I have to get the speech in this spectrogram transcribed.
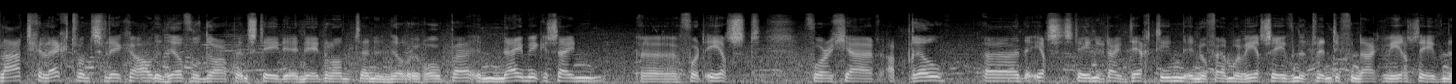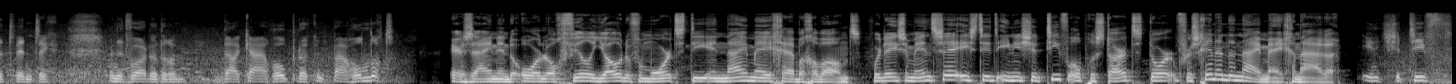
laat gelegd, want ze liggen al in heel veel dorpen en steden in Nederland en in heel Europa. In Nijmegen zijn uh, voor het eerst vorig jaar april uh, de eerste Stenigdag 13, in november weer 27, vandaag weer 27. En het worden er bij elkaar hopelijk een paar honderd. Er zijn in de oorlog veel Joden vermoord die in Nijmegen hebben gewoond. Voor deze mensen is dit initiatief opgestart door verschillende Nijmegenaren. Initiatief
